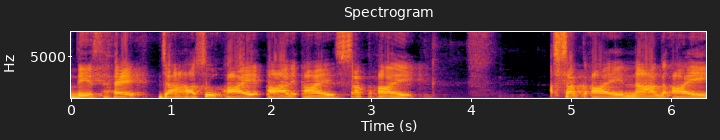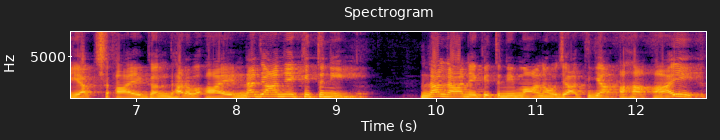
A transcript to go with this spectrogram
देश है, जहाँ असुर आए, आर्य आए सक आए सक आए, नाग आए, यक्ष आए, गंधर्व आए, न जाने कितनी, न जाने कितनी मानव जातियाँ यहाँ आई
